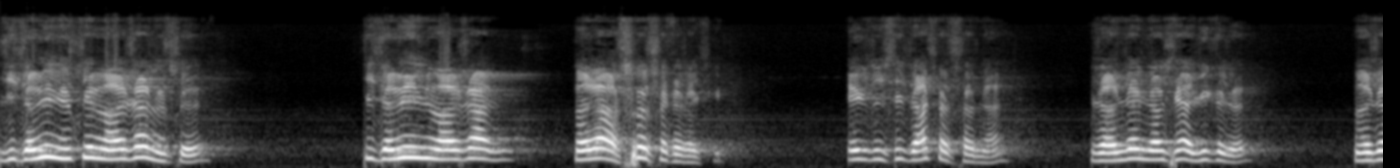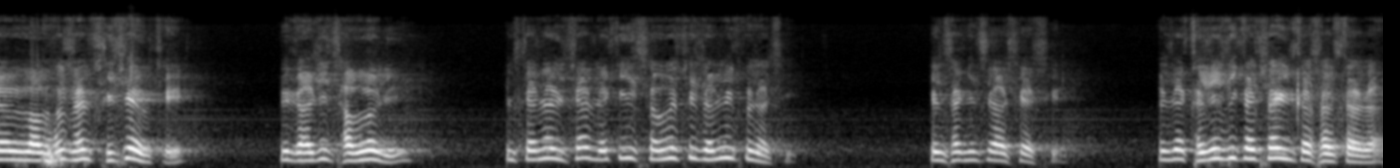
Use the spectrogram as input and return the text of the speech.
जी जमीन होती माळरान होतं ती जमीन माळरान मला अस्वस्थ करायची. एक दिवशी जात असताना रांजणगावच्या अलीकडं माझ्या बाबासाहेब खिचे होते. मी गाडी थांबवली. त्यांना विचारलं की समोरची जमीन कुणाची? त्यांनी सांगितलं असे असे म्हणजे खरेदी करता येईल का सरकारला?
